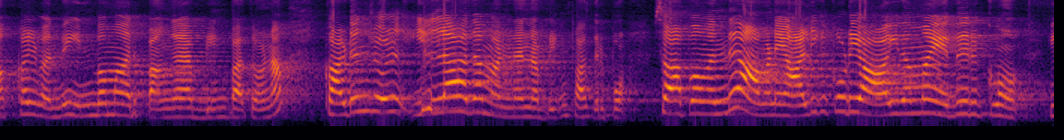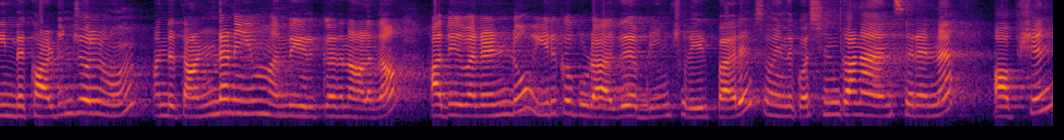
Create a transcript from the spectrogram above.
மக்கள் வந்து இன்பமாக இருப்பாங்க அப்படின்னு பார்த்தோன்னா கடுஞ்சொல் இல்லாத மன்னன் அப்படின்னு பார்த்துருப்போம். ஸோ அப்போ வந்து அவனை அழிக்கக்கூடிய ஆயுதமாக எது இருக்கும்? இந்த கடுஞ்சொல்லும் அந்த தண்டனையும் வந்து இருக்கிறதுனால தான் அது இவன் ரெண்டும் இருக்கக்கூடாது அப்படின்னு சொல்லியிருப்பாரு. ஸோ இந்த கொஸ்டினுக்கான ஆன்சர் என்ன? ஆப்ஷன்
